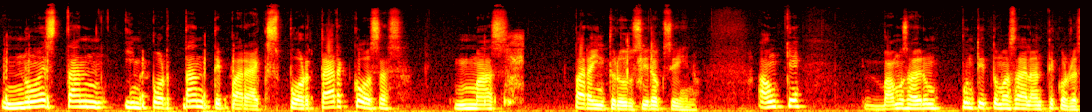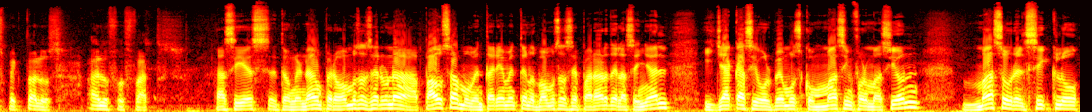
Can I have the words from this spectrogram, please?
no es tan importante para exportar cosas más para introducir oxígeno. Aunque vamos a ver un puntito más adelante con respecto a los, a los fosfatos. Así es, don Hernán, pero vamos a hacer una pausa, momentáneamente nos vamos a separar de la señal y ya casi volvemos con más información, más sobre el ciclo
